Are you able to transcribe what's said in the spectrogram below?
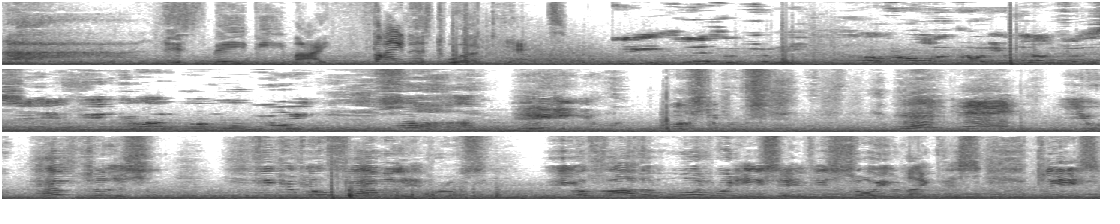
Ah, this may be my finest work yet. Please listen to me. After all the good you've done for the city, think about what you're doing. Sir, I'm begging you. Master Bruce. Batman, you have to listen. Think of your family, Bruce. Your father, what would he say if he saw you like this? Please,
